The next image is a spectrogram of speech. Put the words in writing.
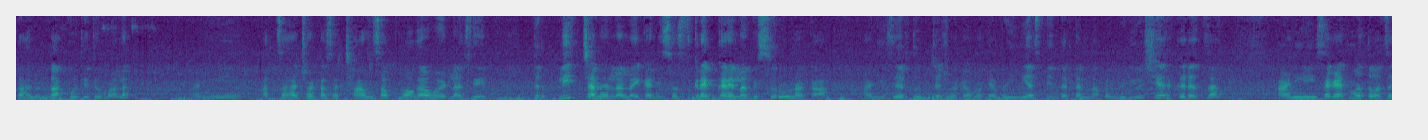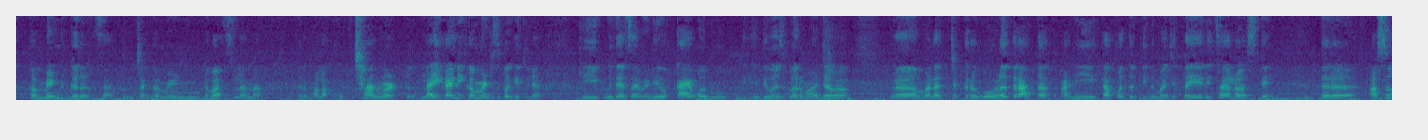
घालून दाखवते तुम्हाला. आणि आजचा हा छोटासा छानसा ब्लॉग आवडला असेल तर प्लीज चॅनलला लाईक आणि सबस्क्राईब करायला विसरू नका. आणि जर तुमच्या छोट्या मोठ्या बहिणी असतील तर त्यांना पण व्हिडिओ शेअर करत जा. आणि सगळ्यात महत्त्वाचं कमेंट करत जा. तुमच्या कमेंट वाचला ना तर मला खूप छान वाटतं. लाईक आणि कमेंट्स बघितल्या की उद्याचा व्हिडिओ काय बनवू? हे दिवसभर माझ्या अ, मनात चक्र घोळत राहतात आणि त्या पद्धतीने माझी तयारी चालू असते. तर असो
